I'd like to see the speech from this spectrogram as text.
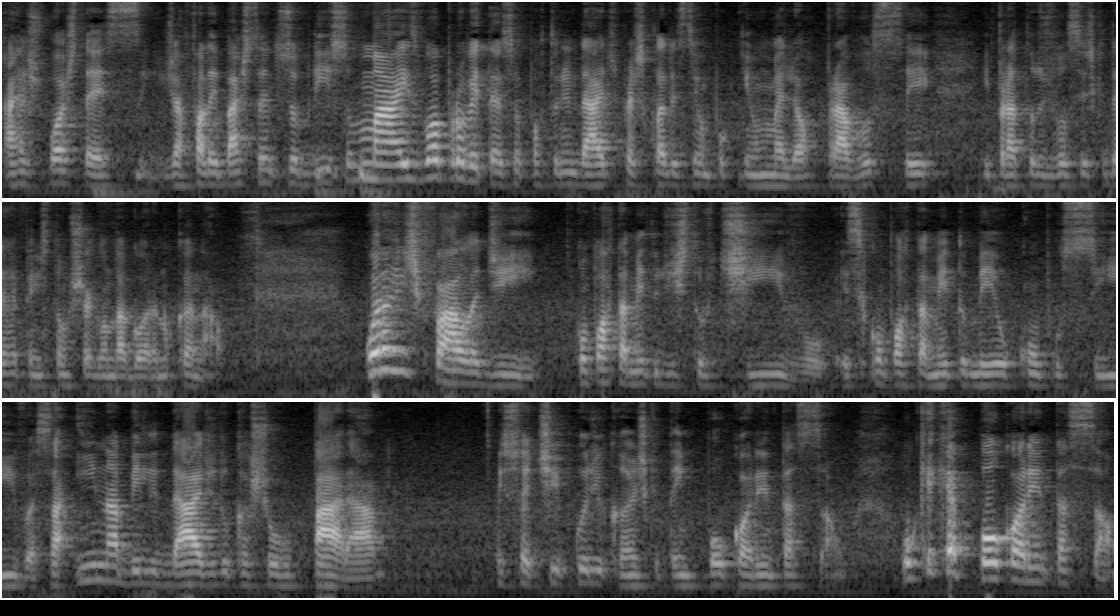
A resposta é sim. Já falei bastante sobre isso, mas vou aproveitar essa oportunidade para esclarecer um pouquinho melhor para você e para todos vocês que de repente estão chegando agora no canal. Quando a gente fala de comportamento destrutivo, esse comportamento meio compulsivo, essa inabilidade do cachorro parar, isso é típico de cães que tem pouca orientação. O que é pouca orientação?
